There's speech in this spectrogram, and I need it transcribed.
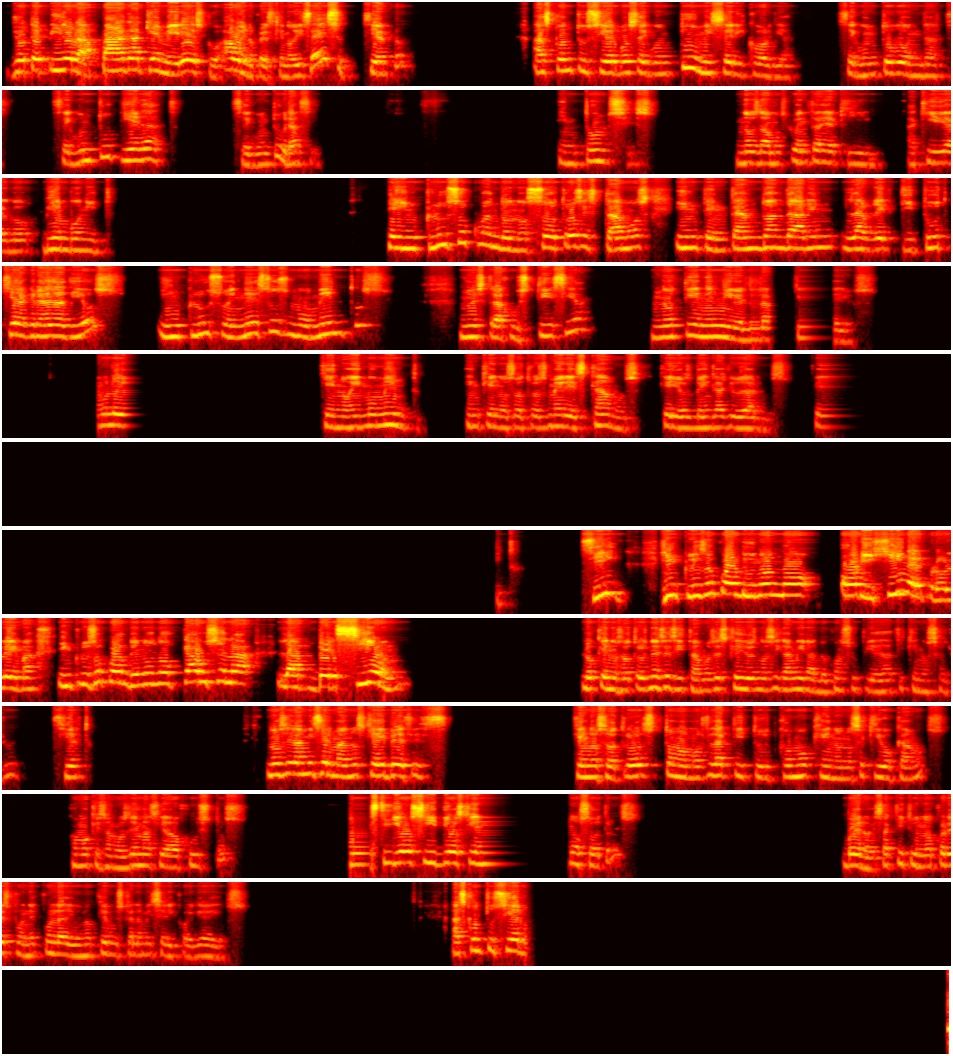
yo te pido la paga que merezco. Ah, bueno, pero es que no dice eso, ¿cierto? Haz con tu siervo según tu misericordia, según tu bondad, según tu piedad, según tu gracia. Entonces, nos damos cuenta de aquí, aquí de algo bien bonito. Que incluso cuando nosotros estamos intentando andar en la rectitud que agrada a Dios, incluso en esos momentos, nuestra justicia no tiene el nivel de la de Dios. Que no hay momento en que nosotros merezcamos que Dios venga a ayudarnos. Incluso cuando uno no origina el problema, incluso cuando uno no causa la, la versión, lo que nosotros necesitamos es que Dios nos siga mirando con su piedad y que nos ayude, ¿cierto? ¿No será, mis hermanos, que hay veces que nosotros tomamos la actitud como que no nos equivocamos, como que somos demasiado justos? Sí o sí Dios tiene nosotros. Bueno, esa actitud no corresponde con la de uno que busca la misericordia de Dios. Haz con tu siervo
